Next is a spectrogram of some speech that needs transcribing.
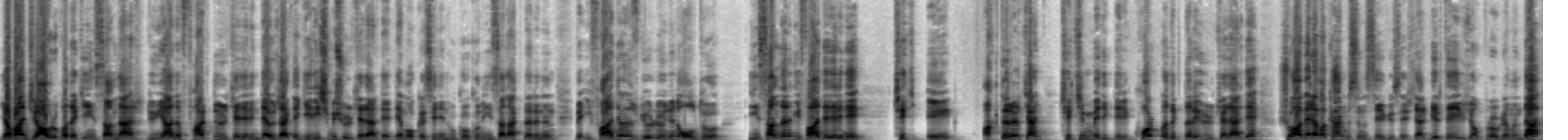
Yabancı Avrupa'daki insanlar dünyanın farklı ülkelerinde özellikle gelişmiş ülkelerde demokrasinin, hukukun, insan haklarının ve ifade özgürlüğünün olduğu insanların ifadelerini çek, e, aktarırken çekinmedikleri, korkmadıkları ülkelerde şu habere bakar mısınız sevgili seyirciler? Bir televizyon programında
